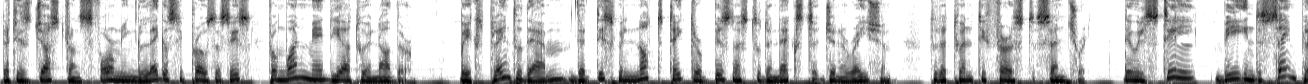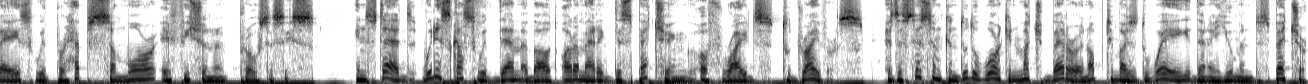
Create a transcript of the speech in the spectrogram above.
That is just transforming legacy processes from one media to another. We explain to them that this will not take their business to the next generation, to the 21st century. They will still be in the same place with perhaps some more efficient processes. Instead, we discuss with them about automatic dispatching of rides to drivers, as the system can do the work in much better and optimized way than a human dispatcher.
